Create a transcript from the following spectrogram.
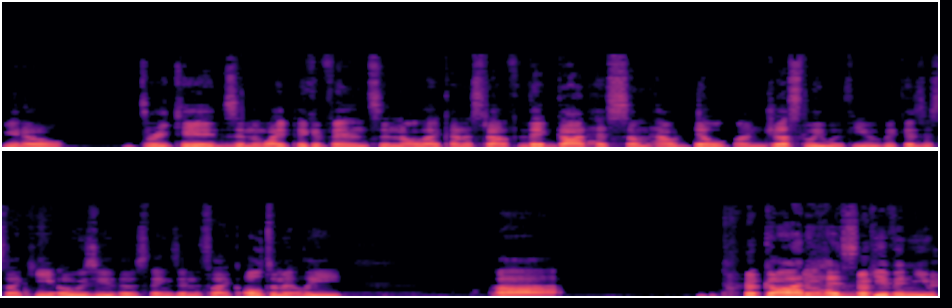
you know, three kids and the white picket fence and all that kind of stuff, that God has somehow dealt unjustly with you because it's like He owes you those things. And it's like ultimately, uh, God has given you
